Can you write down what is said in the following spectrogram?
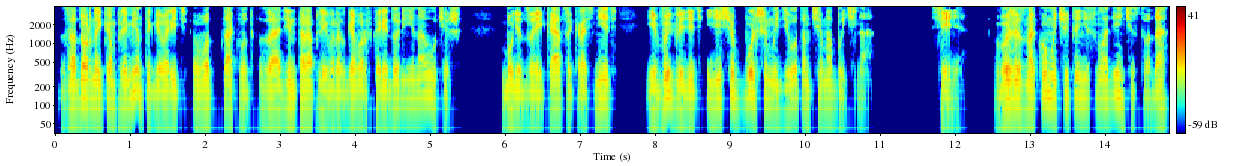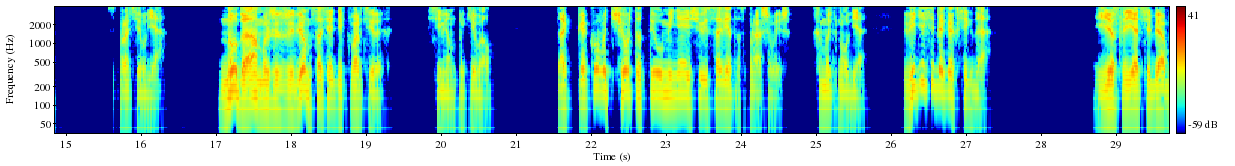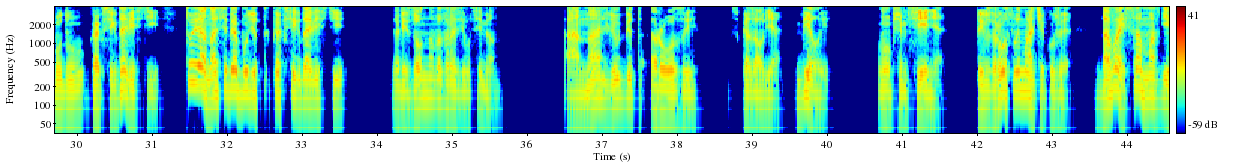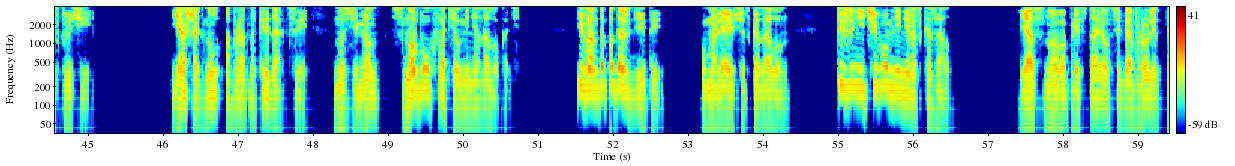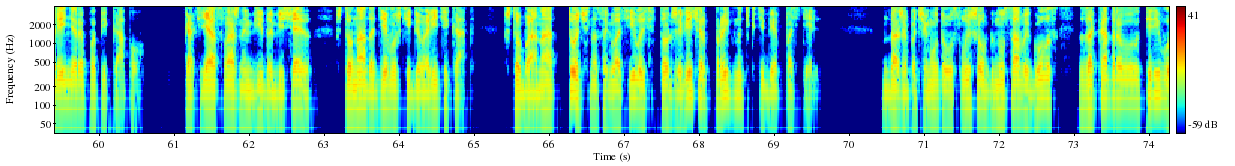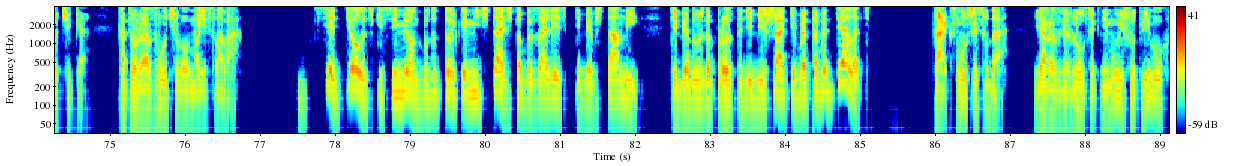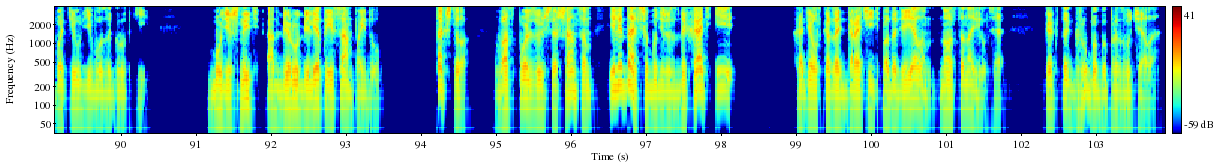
Задорные комплименты говорить вот так вот за один торопливый разговор в коридоре не научишь. Будет заикаться, краснеть и выглядеть еще большим идиотом, чем обычно. — Сеня, вы же знакомы чуть ли не с младенчества, да? — спросил я. — Ну да, мы же живем в соседних квартирах. Семен покивал. «Так какого черта ты у меня еще и совета спрашиваешь?» — хмыкнул я. «Веди себя как всегда». «Если я себя буду как всегда вести, то и она себя будет как всегда вести», — резонно возразил Семен. «Она любит розы», — сказал я, — «белые». «В общем, Сеня, ты взрослый мальчик уже, давай сам мозги включи». Я шагнул обратно к редакции, но Семен снова ухватил меня за локоть. Иван, да подожди ты, — умоляюще сказал он. — Ты же ничего мне не рассказал. Я снова представил себя в роли тренера по пикапу. Как я с важным видом вещаю, что надо девушке говорить и как, чтобы она точно согласилась в тот же вечер прыгнуть к тебе в постель. Даже почему-то услышал гнусавый голос закадрового переводчика, который озвучивал мои слова. Все телочки, Семен, будут только мечтать, чтобы залезть к тебе в штаны. Тебе нужно просто не мешать им этого делать. Так, слушай сюда. Я развернулся к нему и шутливо ухватил его за грудки. Будешь ныть, отберу билеты и сам пойду. Так что, воспользуешься шансом или дальше будешь вздыхать и... Хотел сказать дрочить под одеялом, но остановился. Как-то грубо бы прозвучало.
